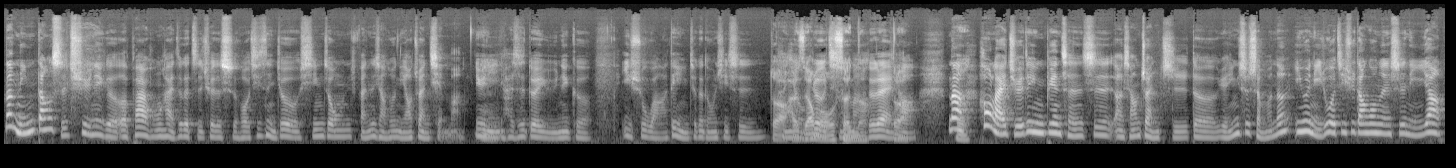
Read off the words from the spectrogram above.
那您当时去那个 apply 红海这个职缺的时候，其实你就心中反正想说你要赚钱嘛，因为你还是对于那个艺术啊、电影这个东西是很有对啊还是要热情嘛，谋生啊对不对？对啊好，那后来决定变成是呃想转职的原因是什么呢？因为你如果继续当工程师，你一样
